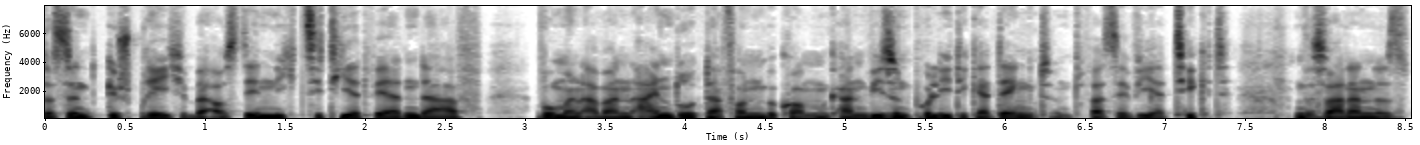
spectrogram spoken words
Das sind Gespräche, aus denen nicht zitiert werden darf, wo man aber einen Eindruck davon bekommen kann, wie so ein Politiker denkt und was er, wie er tickt. Und das war dann, das,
